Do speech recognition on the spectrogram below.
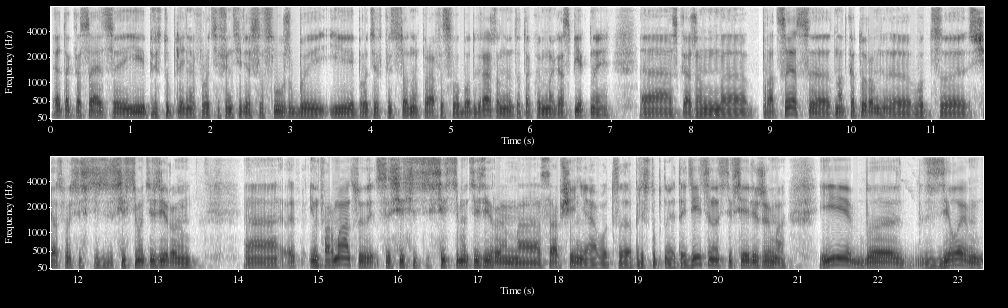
Это касается и преступления против интересов службы, и против конституционных прав и свобод граждан. Это такой многоаспектный, э, скажем, э, процесс, э, над которым вот сейчас мы систематизируем информацию, систематизируем сообщения вот преступной этой деятельности всей режима и сделаем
